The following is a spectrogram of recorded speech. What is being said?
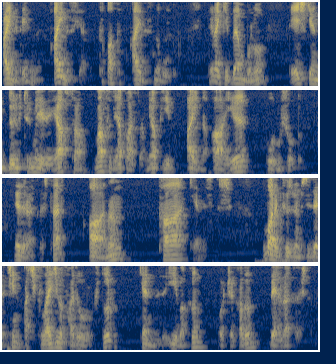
Aynı değil mi? Aynısı yani. Tıpatıp aynısını buldum. Demek ki ben bunu değişken dönüştürmeyle de yapsam, nasıl yaparsam yapayım aynı a'yı bulmuş oldum. Nedir arkadaşlar? A'nın ta kendisidir. Umarım çözmem sizler için açıklayıcı ve faydalı olmuştur. Kendinize iyi bakın. Hoşçakalın değerli arkadaşlar.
